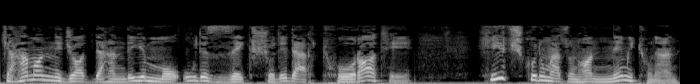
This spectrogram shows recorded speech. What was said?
که همان نجات دهنده موعود ذکر شده در توراته هیچ کدوم از اونها نمی‌تونن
